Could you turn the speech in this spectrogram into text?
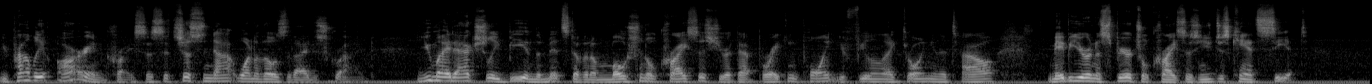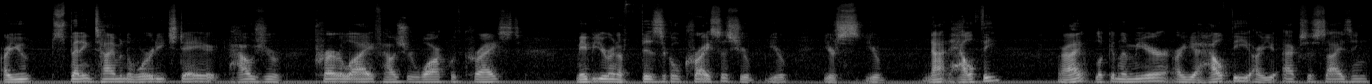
you probably are in crisis. It's just not one of those that I described. You might actually be in the midst of an emotional crisis. You're at that breaking point. You're feeling like throwing in the towel. Maybe you're in a spiritual crisis and you just can't see it. Are you spending time in the Word each day? How's your prayer life? How's your walk with Christ? Maybe you're in a physical crisis. You're you're you're you're not healthy. Right? Look in the mirror. Are you healthy? Are you exercising?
